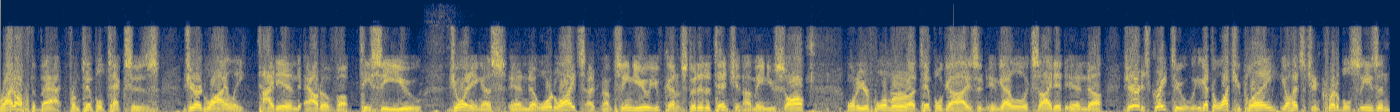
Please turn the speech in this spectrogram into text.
right off the bat from Temple, Texas, Jared Wiley, tight end out of uh, TCU, joining us. And uh, Ward White's, I, I've seen you. You've kind of stood at attention. I mean, you saw one of your former uh, Temple guys and, and got a little excited. And uh, Jared, it's great to we got to watch you play. Y'all had such an incredible season.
